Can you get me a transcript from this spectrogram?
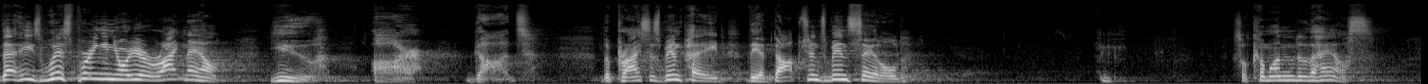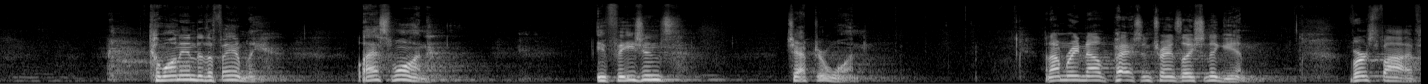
that He's whispering in your ear right now, You are God's. The price has been paid, the adoption's been settled. So come on into the house. Come on into the family. Last one Ephesians chapter 1. And I'm reading out the Passion Translation again. Verse 5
